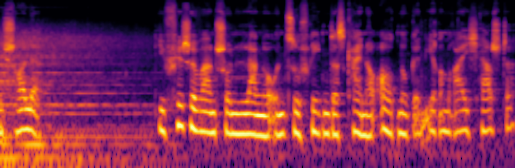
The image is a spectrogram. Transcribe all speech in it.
die Scholle. Die Fische waren schon lange unzufrieden, dass keine Ordnung in ihrem Reich herrschte.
